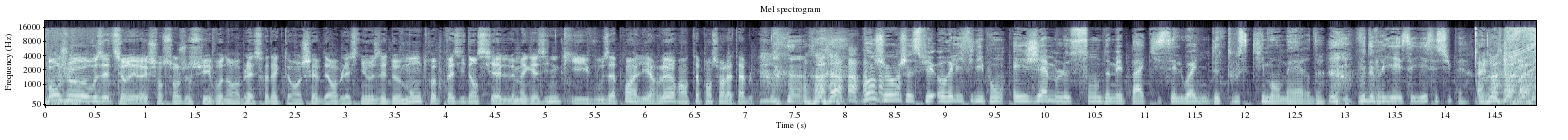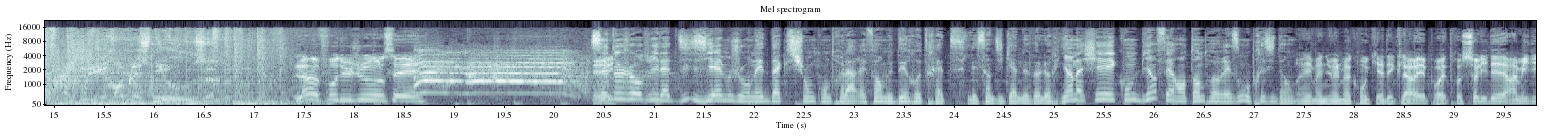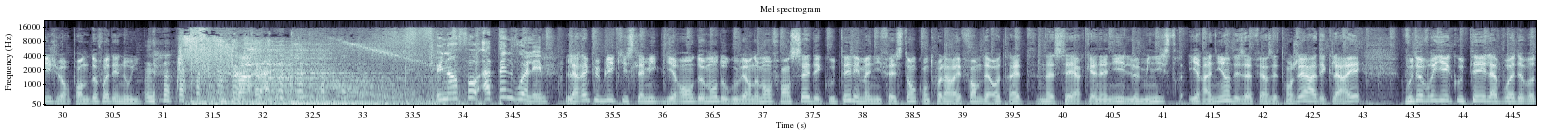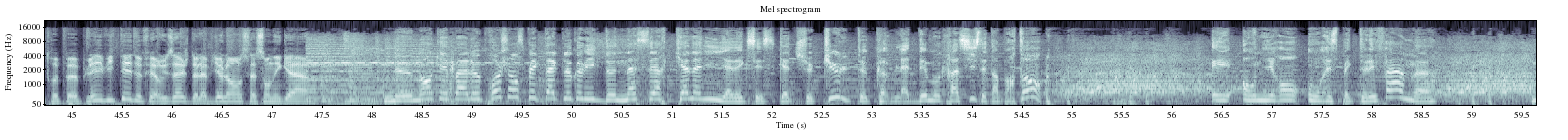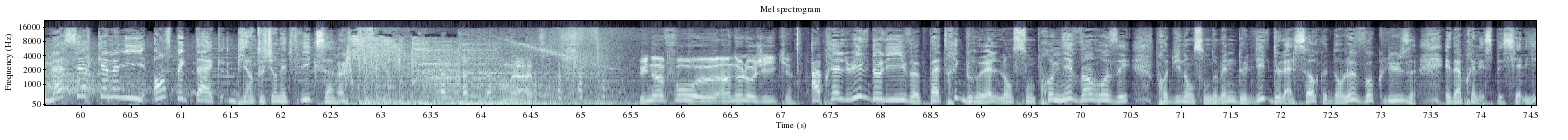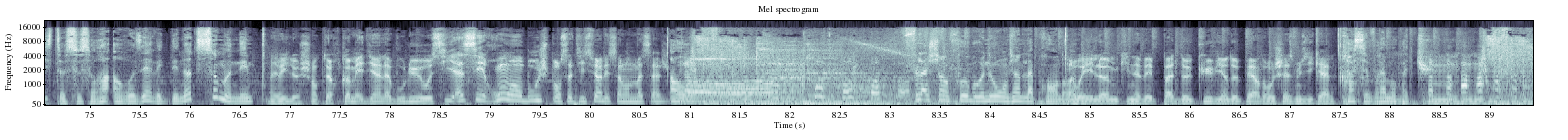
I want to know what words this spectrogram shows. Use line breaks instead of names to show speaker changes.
Bonjour, vous êtes sur Rire et Chanson, je suis Bruno Robles, rédacteur en chef des Robles News et de Montre Présidentielle, le magazine qui vous apprend à lire l'heure en tapant sur la table.
Bonjour, je suis Aurélie Philippon et j'aime le son de mes pas qui s'éloignent de tout ce qui m'emmerde. Vous devriez essayer, c'est super.
Les Robles News.
L'info du jour, c'est... Eh
C'est
oui.
aujourd'hui la dixième journée d'action contre la réforme des retraites. Les syndicats ne veulent rien lâcher et comptent bien faire entendre raison au président.
Emmanuel Macron qui a déclaré pour être solidaire, à midi je vais reprendre deux fois des nouilles.
Une info à peine voilée.
La République islamique d'Iran demande au gouvernement français d'écouter les manifestants contre la réforme des retraites. Nasser Kanani, le ministre iranien des Affaires étrangères, a déclaré « Vous devriez écouter la voix de votre peuple et éviter de faire usage de la violence à son égard.
Ne manquez pas le prochain spectacle comique de Nasser Kanani avec ses sketchs cultes comme la démocratie c'est important. Et en Iran, on respecte les femmes. Nasser Kanani en spectacle, bientôt sur Netflix. ».
Une info, euh, un nœud logique.
Après l'huile d'olive, Patrick Bruel lance son premier vin rosé, produit dans son domaine de l'île de la Sorgue dans le Vaucluse. Et d'après les spécialistes, ce sera un rosé avec des notes saumonées.
Et oui, le chanteur comédien l'a voulu aussi assez rond en bouche pour satisfaire les salons de massage.
Oh. Flash info, Bruno, on vient de l'apprendre.
Ah oui, l'homme qui n'avait pas de cul vient de perdre aux chaises musicales.
Ah, c'est vraiment pas de cul.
